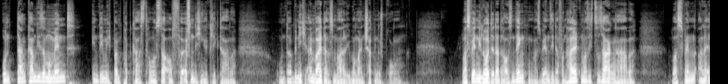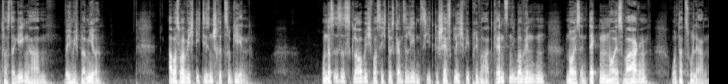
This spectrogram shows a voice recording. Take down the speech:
Und dann kam dieser Moment, in dem ich beim Podcast-Hoster auf Veröffentlichen geklickt habe. Und da bin ich ein weiteres Mal über meinen Schatten gesprungen. Was werden die Leute da draußen denken? Was werden sie davon halten, was ich zu sagen habe? Was, wenn alle etwas dagegen haben, wenn ich mich blamiere? Aber es war wichtig, diesen Schritt zu gehen. Und das ist es, glaube ich, was sich durchs ganze Leben zieht. Geschäftlich wie privat. Grenzen überwinden, Neues entdecken, Neues wagen und dazulernen.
